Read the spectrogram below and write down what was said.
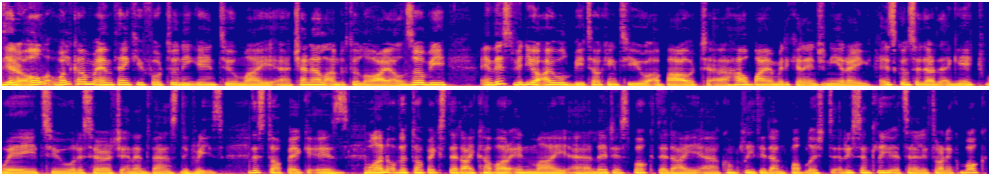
Dear all, welcome and thank you for tuning in to my uh, channel. I'm Dr. Loay Al-Zube. In this video, I will be talking to you about uh, how biomedical engineering is considered a gateway to research and advanced degrees. This topic is one of the topics that I cover in my uh, latest book that I uh, completed and published recently. It's an electronic book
